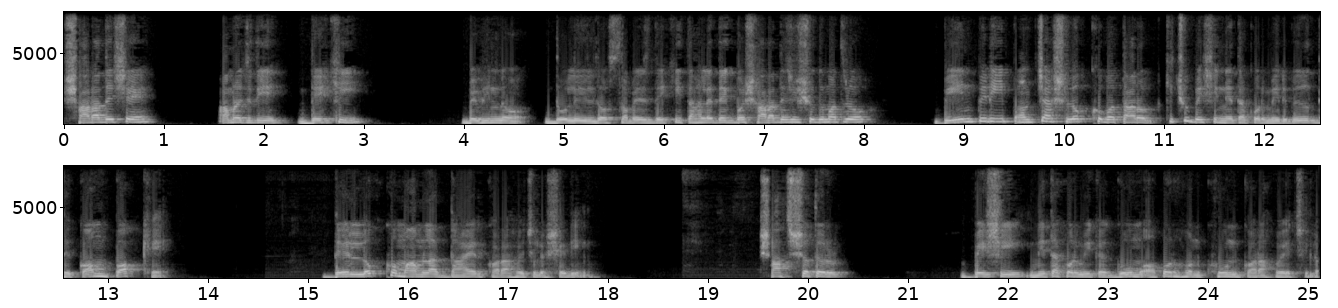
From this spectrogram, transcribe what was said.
সারা দেশে আমরা যদি দেখি, বিভিন্ন দলিল, দস্তাবেজ দেখি, তাহলে দেখব সারা দেশে শুধুমাত্র বিএনপিরই পঞ্চাশ লক্ষ বা তারও কিছু বেশি নেতাকর্মীর বিরুদ্ধে কম পক্ষে দেড় লক্ষ মামলা দায়ের করা হয়েছিল সেদিন। সাতশতর বেশি নেতাকর্মীকে গুম, অপহরণ, খুন করা হয়েছিল।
